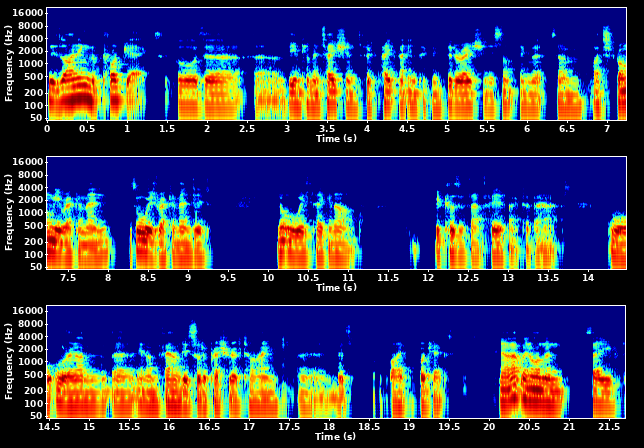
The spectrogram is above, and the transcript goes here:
designing the project or the uh, the implementation to take that into consideration is something that um, I'd strongly recommend. It's always recommended not always taken up because of that fear factor, perhaps, or, or an, un, uh, an unfounded sort of pressure of time uh, that's applied to projects. Now, that went on and saved,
